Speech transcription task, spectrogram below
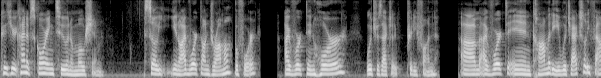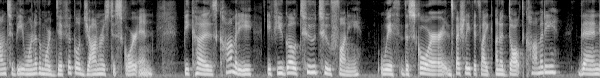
because you're kind of scoring to an emotion. So, you know, I've worked on drama before, I've worked in horror, which was actually pretty fun. Um, I've worked in comedy, which actually found to be one of the more difficult genres to score in because comedy, if you go too, too funny with the score, especially if it's like an adult comedy, then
